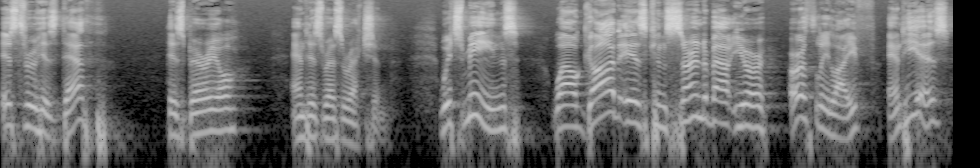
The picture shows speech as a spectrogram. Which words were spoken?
is through his death, his burial, and his resurrection. Which means, while God is concerned about your earthly life, and he is,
